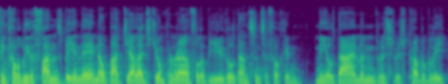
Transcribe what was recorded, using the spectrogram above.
I think probably the fans being there, no bad gellheads jumping around full of bugle dancing to fucking Neil Diamond was was probably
